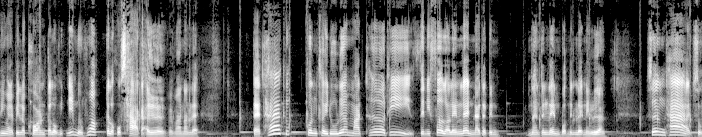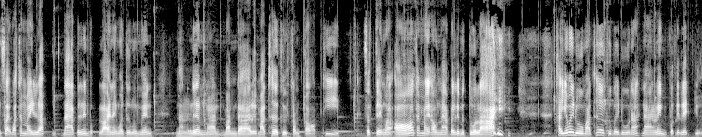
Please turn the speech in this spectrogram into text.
นี่มันเป็นละครตลกนี่เหมือนพวกตลกโคฉากอะเออประมาณนั้นแหละ แต่ถ้าทุกคนเคยดูเรื่องมาเธอร์ที่เซนิเฟอร์ลอเรนเล่นนะจะเป็นนานจะเล่นบทเล็กๆในเรื่อง ซึ่งถ้าสงสัยว่าทำไมรับนาเป็นเล่นบทลายใน Wonder Woman หนังเรื่องมามันดาหรือมาเธอร์คือคำตอบที่ชัดเจนว่า อ๋อทำไมเอานาไปเล่นเป็นตัวร้าย ใครยังไม่ดูมาเธอร์คือไปดูนะ นางเล่นเป็นบทเล็กๆอยู่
